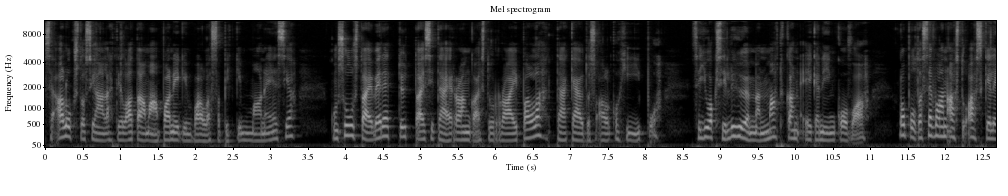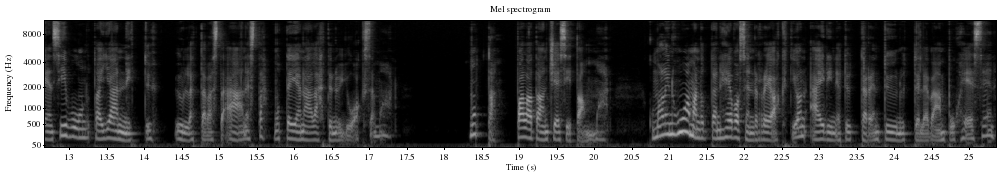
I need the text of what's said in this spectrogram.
se aluksi tosiaan lähti lataamaan paniikin vallassa pitkin maneesia. Kun suusta ei vedetty tai sitä ei rankaistu raipalla, tämä käytös alkoi hiipua. Se juoksi lyhyemmän matkan eikä niin kovaa. Lopulta se vaan astui askeleen sivuun tai jännitty yllättävästä äänestä, mutta ei enää lähtenyt juoksemaan. Mutta palataan Jessi Tammaan. Kun mä olin huomannut tämän hevosen reaktion äidin ja tyttären tyynnyttelevään puheeseen,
